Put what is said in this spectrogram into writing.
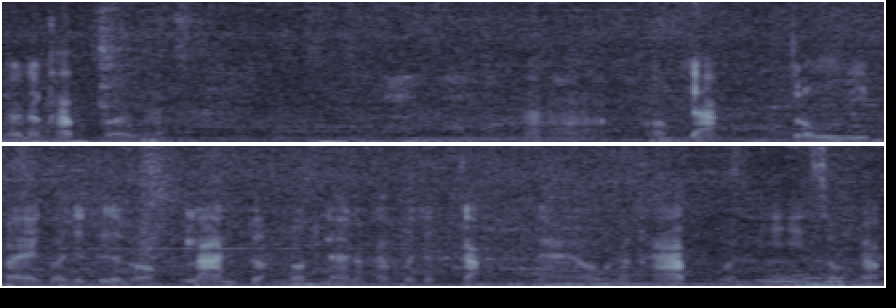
แล้วนะครับก็ออกจากตรงนี้ไปก็จะเดินออกลานจอดรถแล้วนะครับ ก็จะกลับแล้วนะครับ วันนี้สำหรับ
